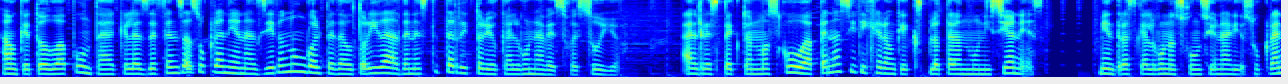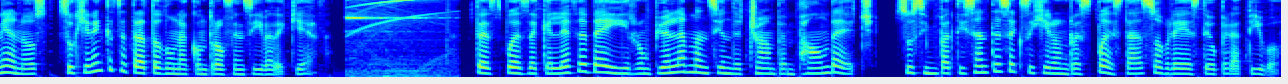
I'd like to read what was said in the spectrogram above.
aunque todo apunta a que las defensas ucranianas dieron un golpe de autoridad en este territorio que alguna vez fue suyo. Al respecto, en Moscú apenas sí dijeron que explotaron municiones, mientras que algunos funcionarios ucranianos sugieren que se trató de una contraofensiva de Kiev después de que el FBI irrumpió en la mansión de Trump en Palm Beach, sus simpatizantes exigieron respuestas sobre este operativo.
